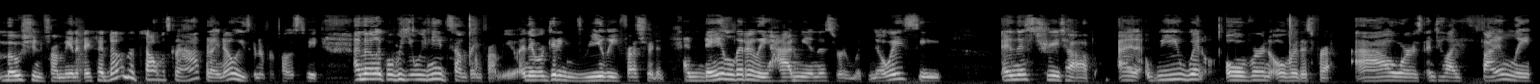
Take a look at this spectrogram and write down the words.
emotion from me. And I said, no, that's not what's going to happen. I know he's going to propose to me. And they're like, well, we, we need something from you. And they were getting really frustrated. And they literally had me in this room with no AC in this treetop. And we went over and over this for hours until I finally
